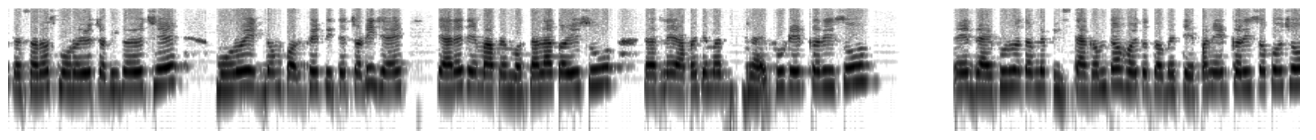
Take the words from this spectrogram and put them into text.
એટલે સરસ મોરયો ચડી ગયો છે. મોરો એકદમ પરફેક્ટ રીતે ચડી જાય. ત્યારે તેમાં આપણે મસાલા કરીશું. એટલે આપણે તેમાં ડ્રાયફ્રૂટ એડ કરીશું. એ ડ્રાયફ્રૂટમાં તમને પિસ્તા ગમતા હોય તો તમે તે પણ એડ કરી શકો છો.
